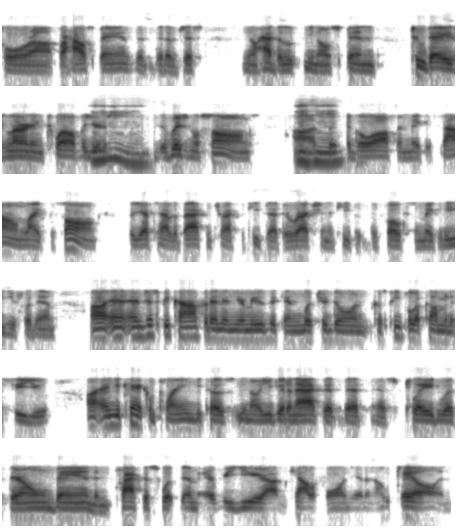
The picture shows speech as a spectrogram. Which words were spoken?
for uh, for house bands that, that have just you know had to you know spend two days learning twelve of your Mm. original songs uh, to, Mhm. to go off and make it sound like the song. So you have to have the backing track to keep that direction and keep it the focus and make it easier for them. Uh, and, and just be confident in your music and what you're doing because people are coming to see you. Uh, and you can't complain because you know you get an act that, that has played with their own band and practiced with them every year out in California in a hotel, and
